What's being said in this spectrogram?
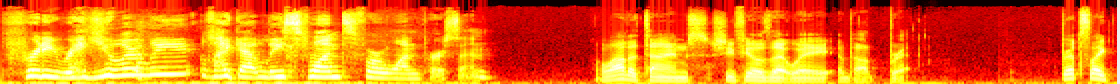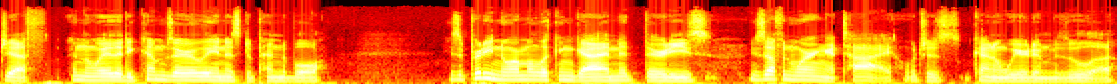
pretty regularly, like at least once for one person. A lot of times, she feels that way about Brett. Brett's like Jeff in the way that he comes early and is dependable. He's a pretty normal looking guy, mid 30s. He's often wearing a tie, which is kind of weird in Missoula.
